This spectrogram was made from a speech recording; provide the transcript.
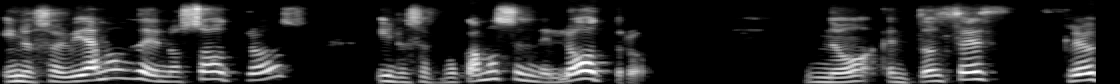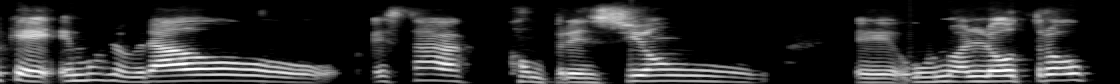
Y nos olvidamos de nosotros y nos enfocamos en el otro, ¿no? Entonces, creo que hemos logrado esta comprensión eh, uno al otro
